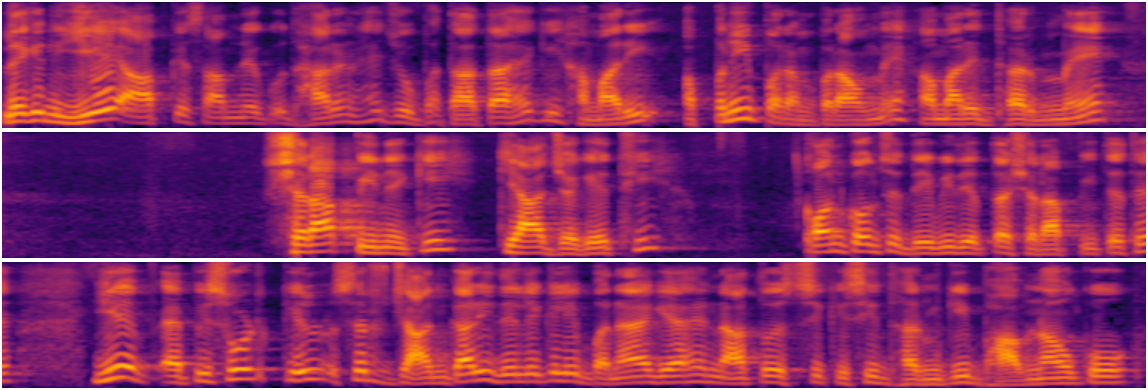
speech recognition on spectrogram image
लेकिन ये आपके सामने एक उदाहरण है जो बताता है कि हमारी अपनी परंपराओं में, हमारे धर्म में शराब पीने की क्या जगह थी? कौन कौन से देवी देवता शराब पीते थे? ये एपिसोड केवल सिर्फ़ जानकारी देने के लिए बनाया गया है, ना तो इससे किसी धर्म की भावनाओं को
